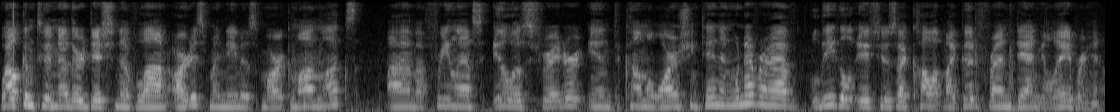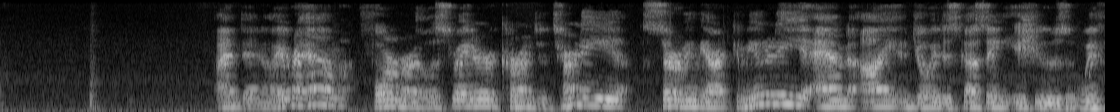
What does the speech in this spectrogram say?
Welcome to another edition of Law and Artist. My name is Mark Monlux. I'm a freelance illustrator in Tacoma, Washington, and whenever I have legal issues, I call up my good friend Daniel Abraham. I'm Daniel Abraham, former illustrator, current attorney, serving the art community, and I enjoy discussing issues with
